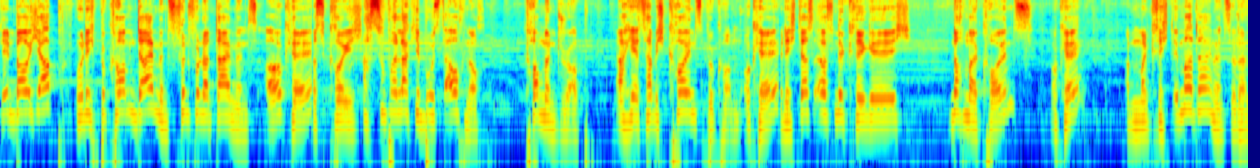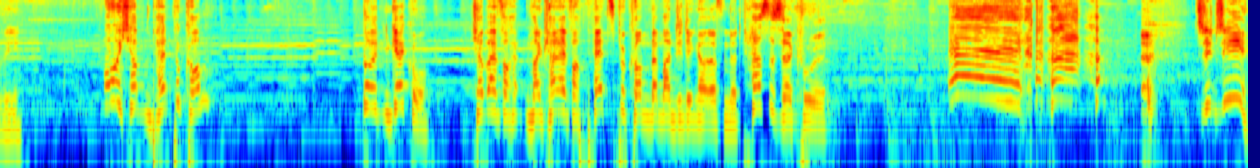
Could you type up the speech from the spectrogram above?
Den baue ich ab und ich bekomme Diamonds. 500 Diamonds. Okay. Was kriege ich? Ach, Super Lucky Boost auch noch. Common Drop. Ach, jetzt habe ich Coins bekommen. Okay. Wenn ich das öffne, kriege ich nochmal Coins. Okay. Aber man kriegt immer Diamonds, oder wie? Oh, ich habe ein Pet bekommen. Golden Gecko. Ich habe einfach... Man kann einfach Pets bekommen, wenn man die Dinger öffnet. Das ist ja cool. Ey! GG!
